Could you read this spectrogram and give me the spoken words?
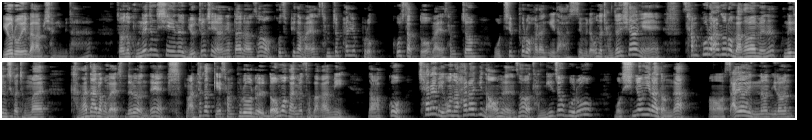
2월 5일 마감 시장입니다. 자, 오늘 국내 증시는 뉴욕 증시 영향에 따라서 코스피가 마이너스 3.86%, 코스닥도 마이너스 3.57% 하락이 나왔습니다. 오늘 장전 시황에 3% 안으로 마감하면은 국내 증시가 정말 강하다라고 말씀드렸는데 좀 안타깝게 3%를 넘어가면서 마감이 나왔고 차라리 오늘 하락이 나오면서 단기적으로 뭐 신용이라던가 어, 쌓여있는 이런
